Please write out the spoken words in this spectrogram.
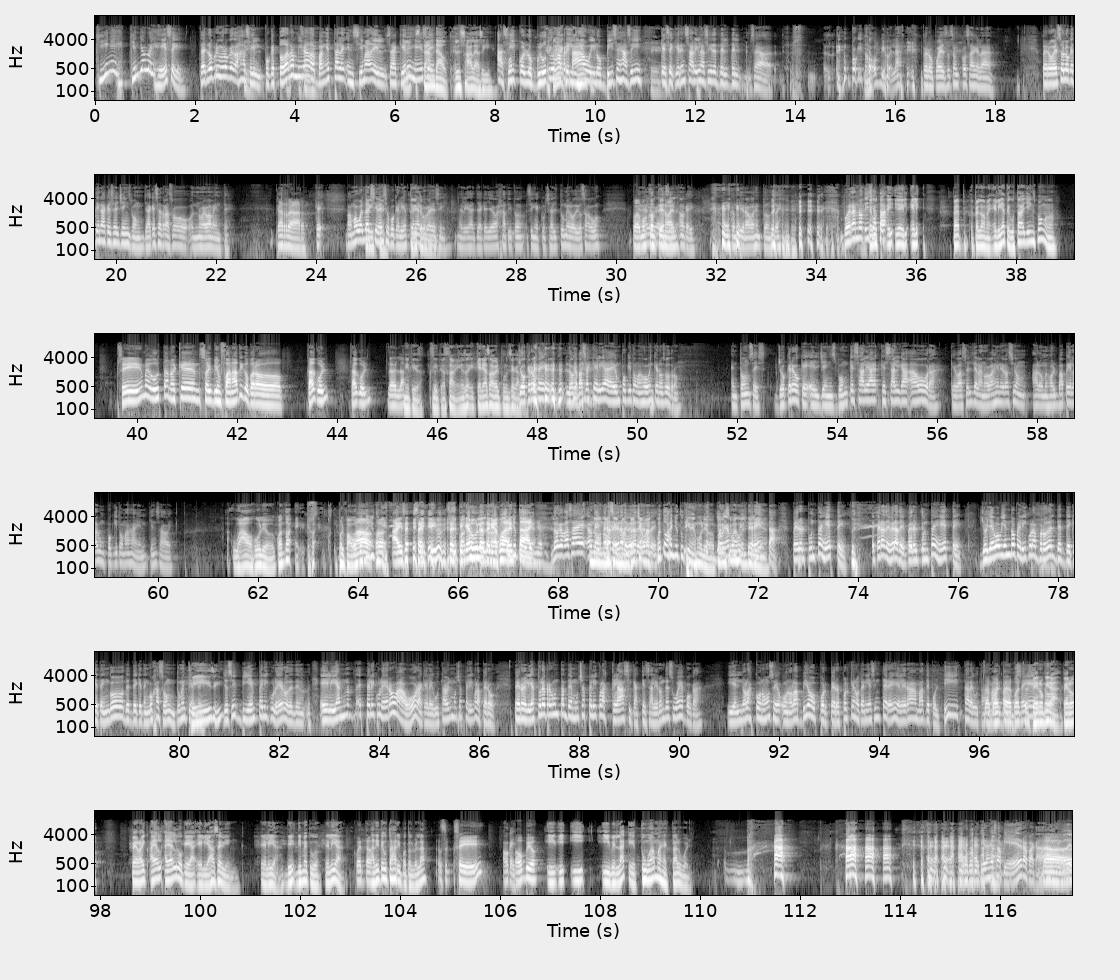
¿quién es? ¿Quién diablo es ese? O sea, es lo primero que vas a hacer, porque todas las miradas Sí. van a estar encima de él. O sea, ¿quién El es ese? Stand out. Él sale así. Así, con los glúteos Estoy apretados y los bíceps así, Sí. que se quieren salir así desde el... Del, o sea, es un poquito obvio, ¿verdad? Pero pues esas son cosas que la... Pero eso es lo que tiene que ser James Bond, ya que se atrasó nuevamente. Qué raro. Que Vamos a guardar Triste. silencio porque Elías tiene Triste, algo que decir. Elías, ya que llevas ratito sin escuchar tu melodiosa voz. Podemos ¿tienes algo que continuar. Ok, continuamos entonces. Buenas ¿Te noticias gusta? pa- el- el- el- per- per- perdóname, Elías, ¿te gusta James Bond o no? Sí, me gusta. No es que soy bien fanático, pero está cool. Está cool, de verdad. Nítido, nítido, está bien. Eso, quería saber por un si acaso. Yo creo que lo que pasa es que Elías es un poquito más joven que nosotros. Entonces, yo creo que el James Bond que sale a- que salga ahora, que va a ser de la nueva generación, a lo mejor va a pelar un poquito más a él, quién sabe. Wow, Julio. ¿Cuántos? eh, por favor, Wow, ¿cuántos años tú oh, tienes? ahí se- sentí, sentí que ¿Cuántos- Julio tenía ¿cuántos 40 años? Lo que pasa es, ok, no, no, espérate, espérate, espérate, espérate. ¿Cuántos años tú tienes, Julio? Yo Por voy a encima cumplir de Elías. 30, pero el punto es este. espérate, espérate, pero el punto es este. Yo llevo viendo películas, brother, desde que tengo, desde que tengo razón, ¿tú me entiendes? Sí, sí. Yo soy bien peliculero, desde Elías es peliculero ahora, que le gusta ver muchas películas, pero, pero Elías tú le preguntas de muchas películas clásicas que salieron de su época y él no las conoce o no las vio, por, pero es porque no tenía ese interés, él era más deportista, le gustaba Deporte, más el deporte. baloncesto. Pero mira, pero, pero hay, hay, hay algo que Elías hace bien. Elías, di- dime tú. Elías, Cuéntame. a ti te gusta Harry Potter, ¿verdad? Sí, Ok. obvio. Y, y, y, y verdad que tú amas Star Wars. Pero porque tiras esa piedra para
